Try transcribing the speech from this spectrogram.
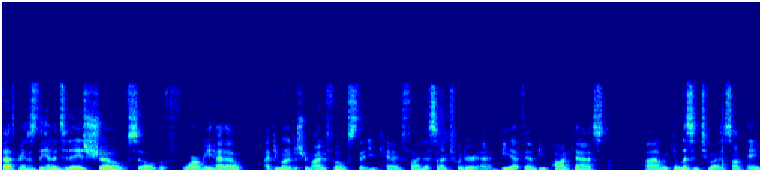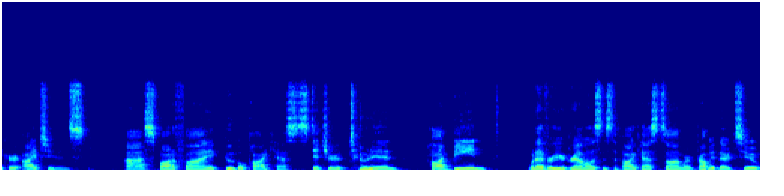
that brings us to the end of today's show. So before we head out, I do want to just remind folks that you can find us on Twitter at BFMD Podcast. Uh, we can listen to us on Anchor, iTunes, uh, Spotify, Google Podcasts, Stitcher, TuneIn, Podbean whatever your grandma listens to podcasts on, we're probably there too.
